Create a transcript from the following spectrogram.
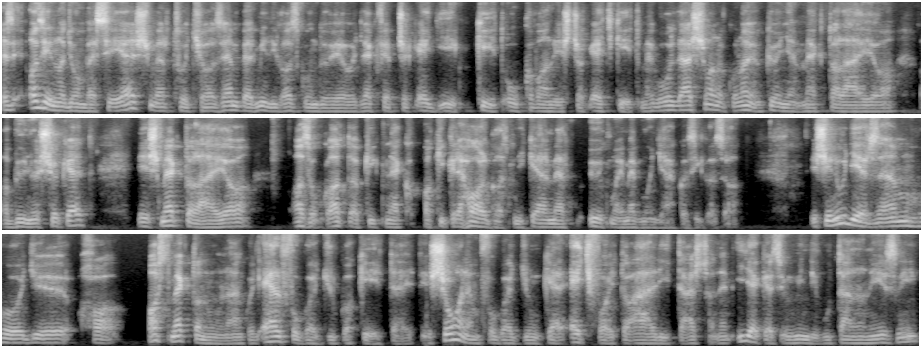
Ez azért nagyon veszélyes, mert hogyha az ember mindig azt gondolja, hogy legfeljebb csak egy-két ok van, és csak egy-két megoldás van, akkor nagyon könnyen megtalálja a bűnösöket, és megtalálja azokat, akiknek, akikre hallgatni kell, mert ők majd megmondják az igazat. És én úgy érzem, hogy ha azt megtanulnánk, hogy elfogadjuk a kételyt, és soha nem fogadjunk el egyfajta állítást, hanem igyekezünk mindig utána nézni,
